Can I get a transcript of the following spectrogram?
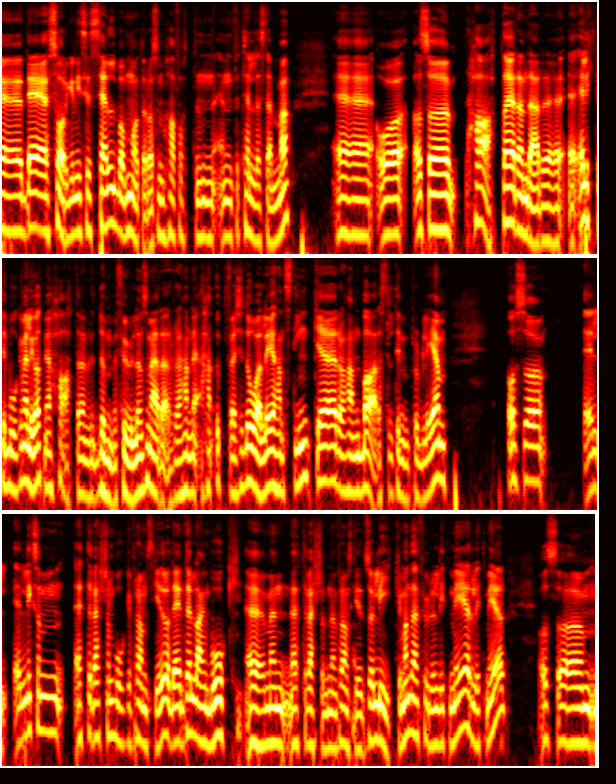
eh, det er sorgen i seg selv på en måte da, som har fått en, en fortellerstemme. Eh, og, altså så hater jeg den der eh, Jeg likte boken veldig godt, men jeg hater den dumme fuglen som er der. For han, han oppfører seg dårlig, han stinker, og han bare stiller til med problem. Og så liksom etter hvert som boken framskrider, og det er ikke en lang bok, eh, men etter hvert som den framskrider, så liker man den fuglen litt mer og litt mer. Og så mm,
